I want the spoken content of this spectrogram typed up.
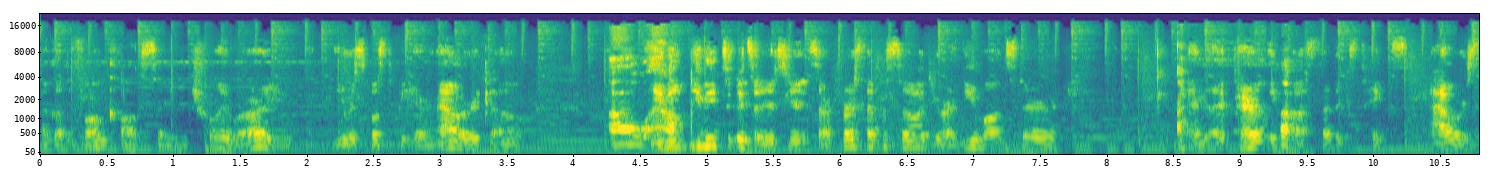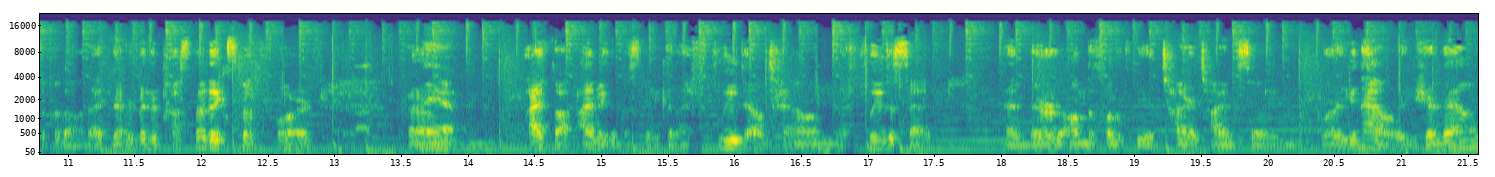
I got a phone call saying, Troy, where are you? Like, you were supposed to be here an hour ago. Oh, wow. You need, you need to, it's, it's, it's, our first episode. You're a new monster. And apparently, prosthetics takes hours to put on. I'd never been in prosthetics before. Um, Man. I thought I made a mistake, and I flew downtown. I flew to set, and they're on the phone the entire time saying, "Where are you now? Are you here now?"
